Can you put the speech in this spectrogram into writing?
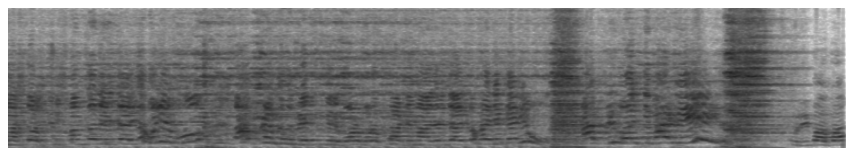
মাস, দশ দিন সন্তানের জায়গা হলেও আপনার কোনো ব্যক্তিদের বড় বড় ফ্ল্যাটে মায়ের জায়গা হয় না কেন? আপনি বলতে পারবেন? বাবা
